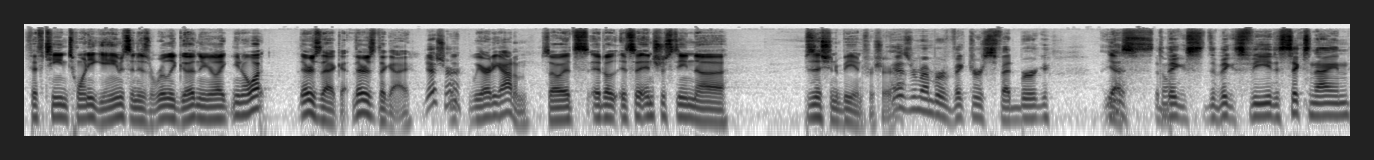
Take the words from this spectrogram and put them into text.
15, 20 games and is really good. And you're like, you know what? There's that guy. There's the guy. Yeah, sure. We already got him. So it's it'll it's an interesting uh, position to be in for sure. You guys remember Viktor Svedberg? Yes. The Don't- big the big Svede, 6'9",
